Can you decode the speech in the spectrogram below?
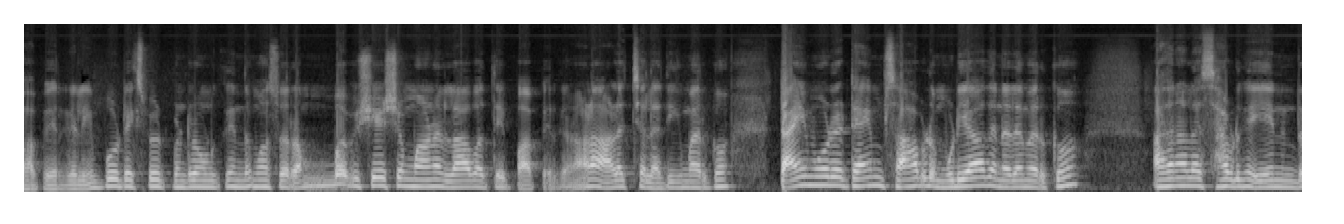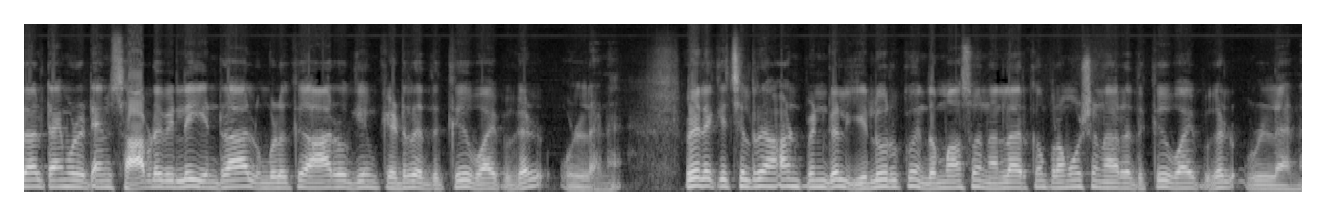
பார்ப்பீர்கள். இம்போர்ட் எக்ஸ்போர்ட் பண்ணுறவங்களுக்கு இந்த மாதம் ரொம்ப விசேஷமான லாபத்தை பார்ப்பீர்கள். ஆனால் அலைச்சல் அதிகமாக இருக்கும். டைமோட டைம் சாப்பிட முடியாத நிலைமை இருக்கும். அதனால் சாப்பிடுங்க. ஏனென்றால் டைமோட டைம் சாப்பிடவில்லை என்றால் உங்களுக்கு ஆரோக்கியம் கெடுறதுக்கு வாய்ப்புகள் உள்ளன. வேலைக்கு செல்கிற ஆண் பெண்கள் எல்லோருக்கும் இந்த மாதம் நல்லாயிருக்கும். ப்ரமோஷன் ஆகிறதுக்கு வாய்ப்புகள் உள்ளன.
